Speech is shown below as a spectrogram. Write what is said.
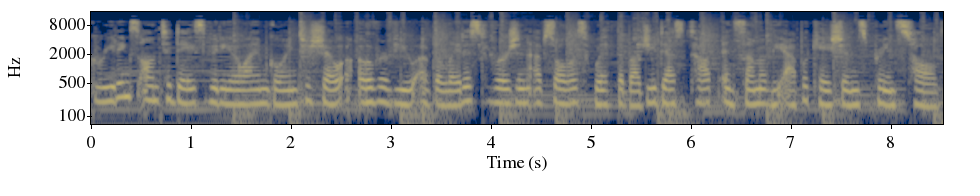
Greetings on today's video I am going to show an overview of the latest version of Solus with the Budgie desktop and some of the applications pre-installed.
